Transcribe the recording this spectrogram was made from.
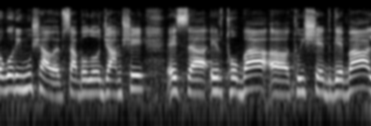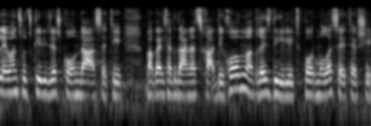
როგორ იმუშავებს საბოლოო ჯამში ეს ერთობა თუ ის შედგება, ლევან ცუცკირიძეს ქონდა ასეთი მაგალითად განაცხადი, ხომ? დღეს დილით ფორმულას ეთერში.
